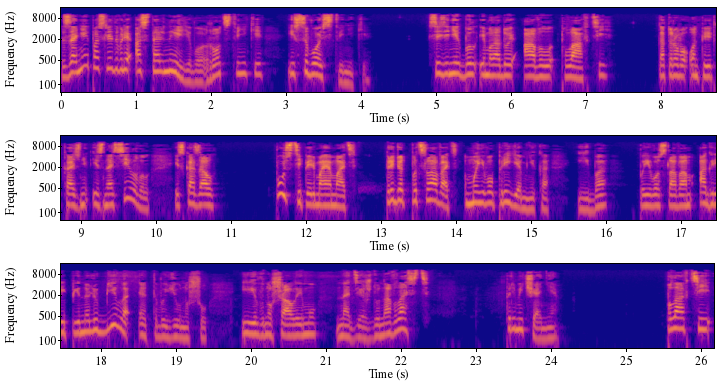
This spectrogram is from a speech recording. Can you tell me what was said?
За ней последовали остальные его родственники и свойственники. Среди них был и молодой Авл Плавтий, которого он перед казнью изнасиловал и сказал, «Пусть теперь моя мать придет поцеловать моего преемника, ибо, по его словам, Агриппина любила этого юношу и внушала ему надежду на власть». Примечание. Плавтий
